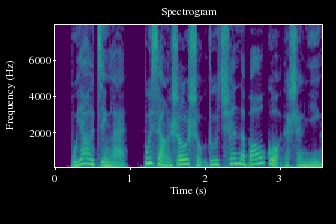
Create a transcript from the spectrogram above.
“不要进来，不想收首都圈的包裹”的声音。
